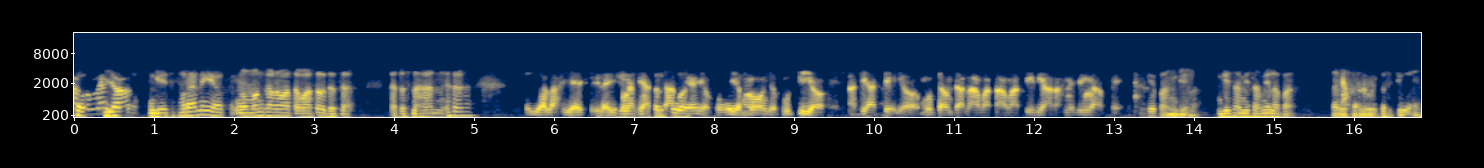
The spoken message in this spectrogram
sambung ya. Nggih, sepurane ya ngomong karo watu-watu udah tak kados nahan. iyalah ya istilah Iya, hati-hati kabeh ya kowe ya mau ya putih ya adik-adik ya mudah-mudahan awat-awati di arahnya sing apik. Nggih Pak, nggih Pak. Nggih sami-sami lah Pak. Sami-sami berjuang.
